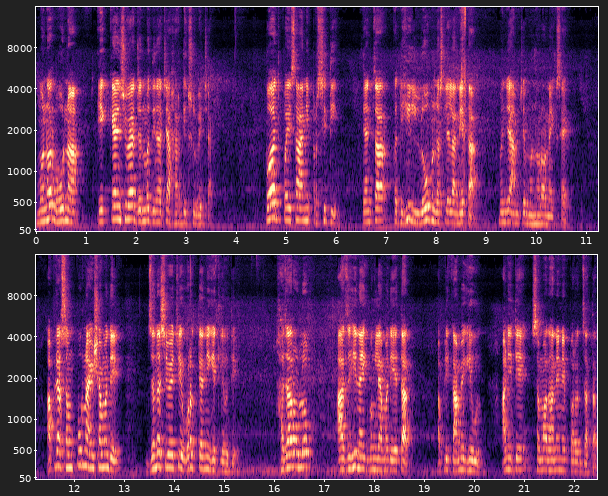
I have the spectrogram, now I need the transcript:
मनोहर भाऊंना एक्क्याऐंशीव्या जन्मदिनाच्या हार्दिक शुभेच्छा. पद पैसा आणि प्रसिद्धी यांचा कधीही लोभ नसलेला नेता म्हणजे आमचे मनोहरराव नाईक साहेब. आपल्या संपूर्ण आयुष्यामध्ये जनसेवेचे व्रत त्यांनी घेतले होते. हजारो लोक आजही नाईक बंगल्यामध्ये येतात आपली कामे घेऊन आणि ते समाधानाने परत जातात.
